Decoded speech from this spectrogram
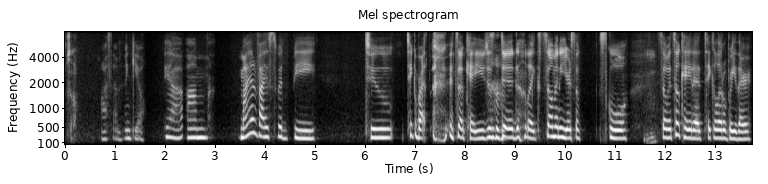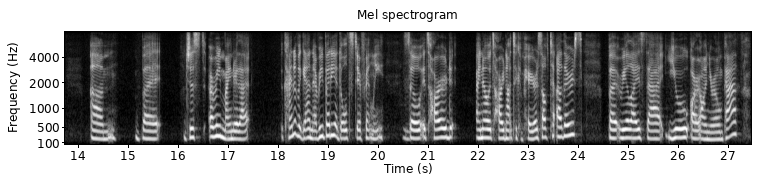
So Awesome. Thank you. Yeah. Um, my advice would be to take a breath. it's okay. You just did like so many years of school. So it's okay to take a little breather. Um, but just a reminder that kind of again, everybody adults differently. So it's hard. I know it's hard not to compare yourself to others, but realize that you are on your own path.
